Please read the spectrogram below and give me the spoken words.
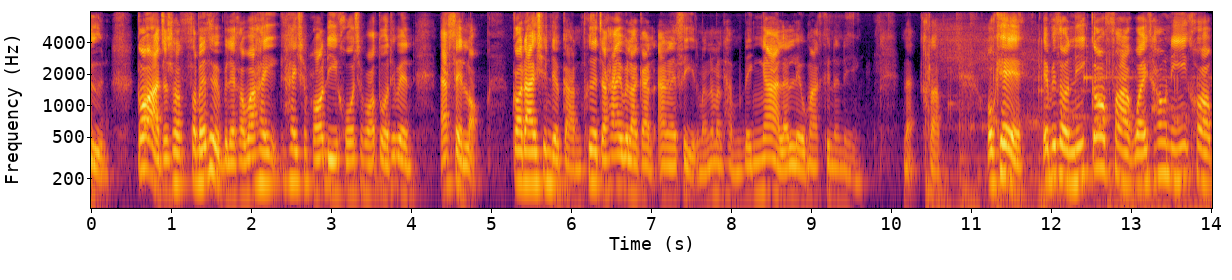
อื่น ก็อาจจะ specific ไปเลยครับว่าให้ให้เฉพาะ decode เฉพาะตัวที่เป็น asset lock ก็ได้เช่นเดียวกัน เพื่อจะให้เวลาการ analysis มันมันทำได้ง่ายและเร็วมากขึ้นนั่นเองนะครับ โอเค episode นี้ก็ฝากไว้เท่านี้ขอบ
